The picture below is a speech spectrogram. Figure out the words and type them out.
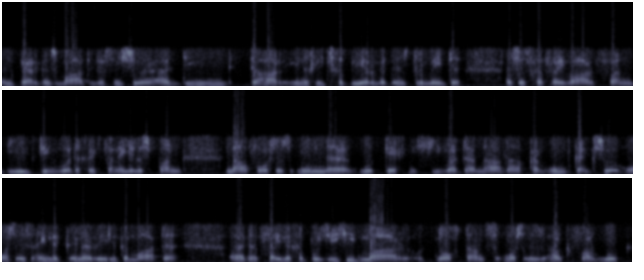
inperkingsmaatreëls nie. So indien daar enigiets gebeur met instrumente, is ons gevrywaar van die teenwoordigheid van 'n hele span navorsers en uh, ook tegnisi wat daarna daar kan omkyk. So ons is eintlik in 'n redelike mate in 'n veilige posisie, maar nogtans ons is in elk geval ook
